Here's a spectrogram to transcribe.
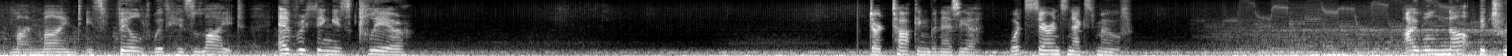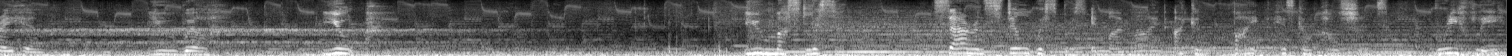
My mind is filled with his light. Everything is clear. Start talking, Benezia. What's Saren's next move? I will not betray him. You will. You. You must listen. Saren still whispers in my mind. I can fight his compulsions. Briefly,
